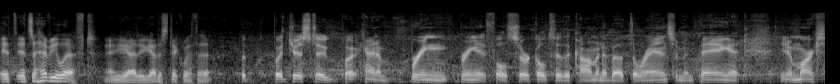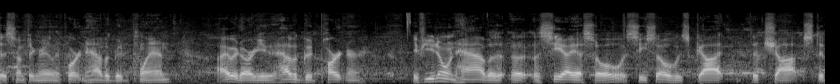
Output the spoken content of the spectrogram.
it, it's a heavy lift, and you got you got to stick with it. But, but just to put, kind of bring bring it full circle to the comment about the ransom and paying it, you know, Mark says something really important: have a good plan. I would argue have a good partner. If you don't have a, a, a CISO, a CISO who's got the chops to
